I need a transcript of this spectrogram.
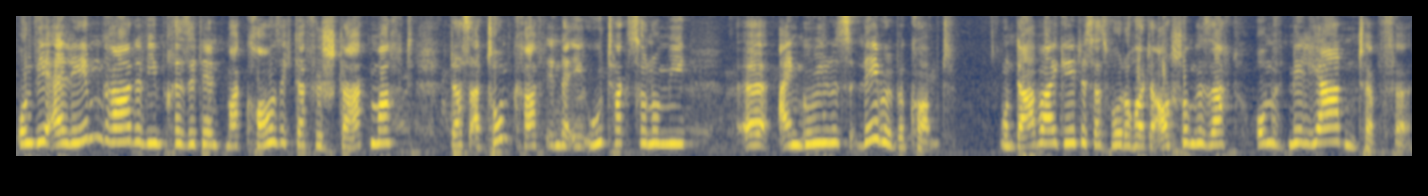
Und wir erleben gerade, wie Präsident Macron sich dafür stark macht, dass Atomkraft in der EU-Taxonomie äh, ein grünes Label bekommt. Und dabei geht es, das wurde heute auch schon gesagt, um Milliardentöpfe,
